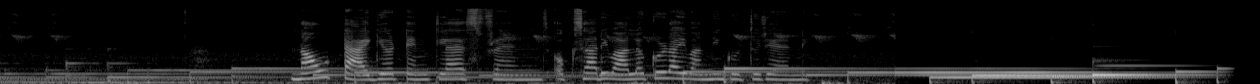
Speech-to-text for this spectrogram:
now tag your tenth class friends. ఒకసారి వాళ్ళకు కూడా ఇవన్నీ గుర్తు చేయండి.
